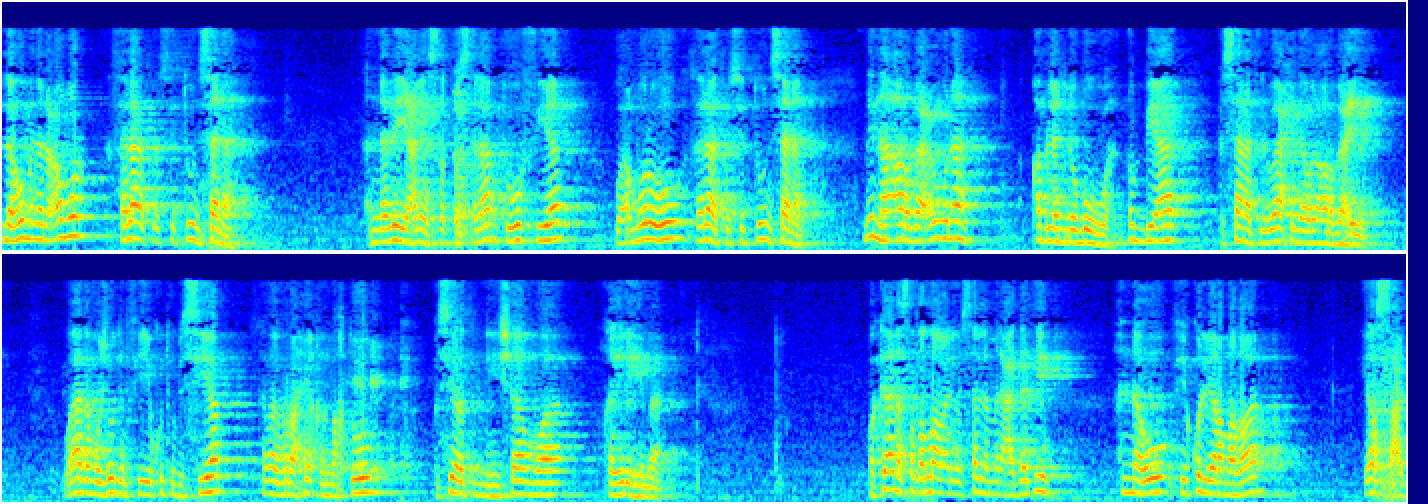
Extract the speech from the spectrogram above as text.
له من العمر 63 سنة. النبي عليه الصلاة والسلام توفي وعمره 63 سنة. منها أربعون قبل النبوة. نبئ في السنة الواحدة والأربعين. وهذا موجود في كتب السير كما في الرحيق المخطوب وسيرة ابن هشام وغيرهما. وكان صلى الله عليه وسلم من عادته أنه في كل رمضان يصعد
